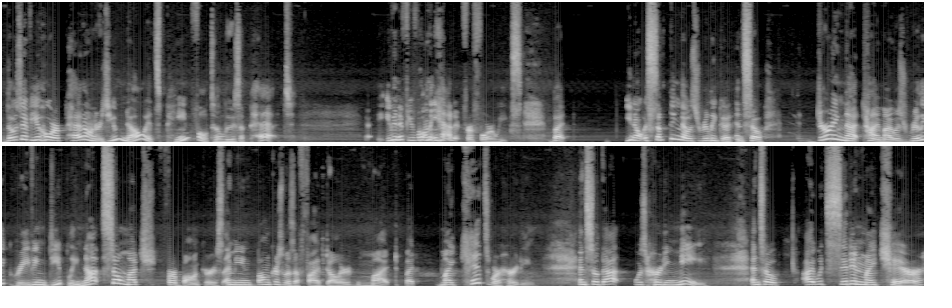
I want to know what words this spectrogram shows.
those of you who are pet owners, you know it's painful to lose a pet, even if you've only had it for four weeks. But you know, it was something that was really good. And so during that time, I was really grieving deeply, not so much for Bonkers. I mean, Bonkers was a $5 mutt, but my kids were hurting. And so that was hurting me. And so I would sit in my chair,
